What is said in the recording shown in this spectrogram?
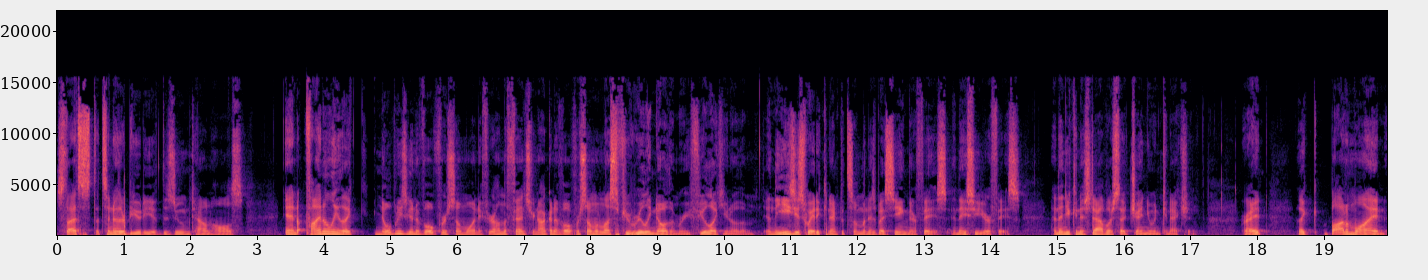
So that's that's another beauty of the Zoom town halls. And finally, like nobody's going to vote for someone if you're on the fence you're not going to vote for someone unless if you really know them or you feel like you know them. And the easiest way to connect with someone is by seeing their face and they see your face. And then you can establish that genuine connection right? Like bottom line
